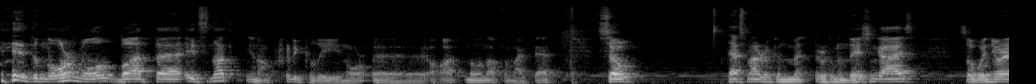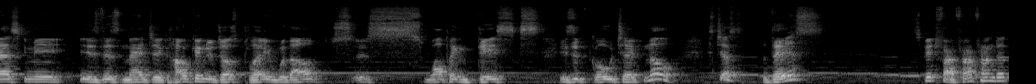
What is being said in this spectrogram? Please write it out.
the normal, but uh, it's not, you know, critically nor uh, hot, no, nothing like that. So that's my recommend recommendation, guys. So when you're asking me, is this magic? How can you just play without swapping discs? Is it Gotek? No, it's just this Spitfire 500,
